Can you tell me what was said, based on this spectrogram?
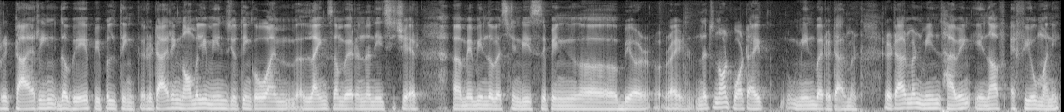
retiring the way people think. Retiring normally means you think, oh, I'm lying somewhere in an easy chair, uh, maybe in the West Indies sipping uh, beer, right? That's not what I mean by retirement. Retirement means having enough FU money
